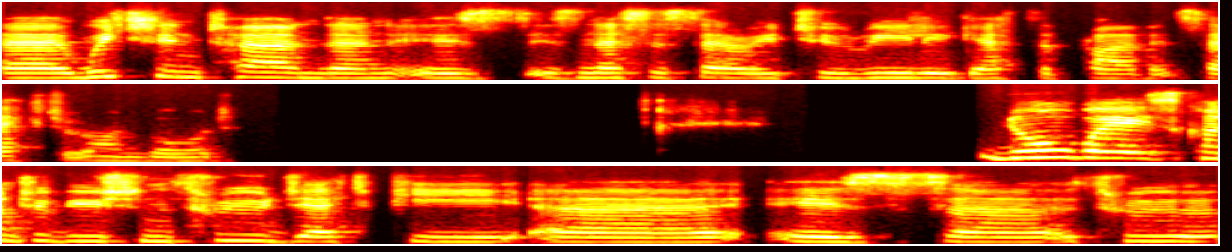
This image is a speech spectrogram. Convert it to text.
uh, which in turn then is, is necessary to really get the private sector on board. Norway's contribution through JETP uh, is uh, through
